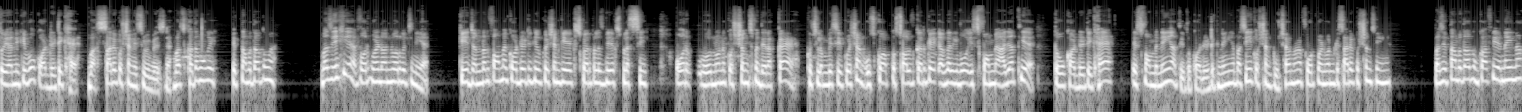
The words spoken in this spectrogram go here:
तो यानी कि वो क्वाड्रेटिक है। बस, सारे क्वेश्चन इसी पे बेस्ड है। बस, खत्म हो गई। इतना बता दूँ मैं। बस यही है फोर पॉइंट वन और कुछ नहीं है। कि जनरल फॉर्म है क्वाड्रेटिक इक्वेशन की X square plus B X plus C और उन्होंने क्वेश्चन में दे रखा है, कुछ लंबी सी इक्वेशन उसको आपको सॉल्व करके अगर वो इस फॉर्म में आ जाती है तो वो क्वाड्रेटिक है। इस फॉर्म में नहीं आती तो क्वाड्रेटिक नहीं है। बस ये क्वेश्चन पूछा है उन्होंने 4.1 के सारे क्वेश्चन ही हैं। बस इतना बता दूँ, काफ़ी है, नहीं ना?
